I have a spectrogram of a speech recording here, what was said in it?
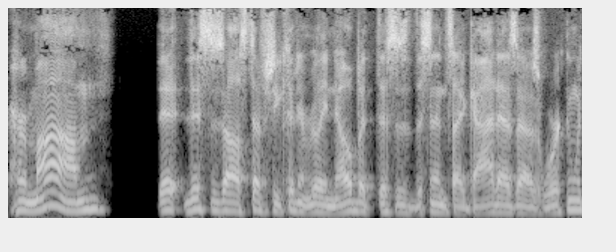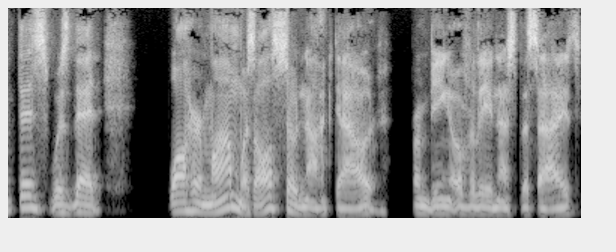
her mom, th- this is all stuff she couldn't really know, but this is the sense I got as I was working with this was that while her mom was also knocked out from being overly anesthetized,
